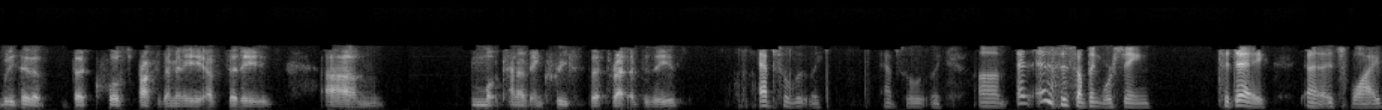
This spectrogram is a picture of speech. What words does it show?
would you say that the close proximity of cities um, kind of increased the threat of disease? Absolutely, absolutely, um, and, and this is something we're seeing today. Uh, it's why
